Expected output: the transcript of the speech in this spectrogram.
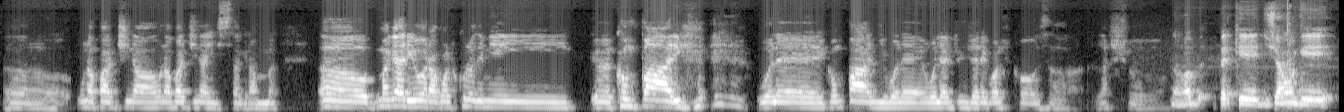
una, pagina, una pagina Instagram. Uh, magari ora qualcuno dei miei uh, compari vuole, compagni vuole, vuole aggiungere qualcosa lascio... No, vabbè, perché diciamo che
